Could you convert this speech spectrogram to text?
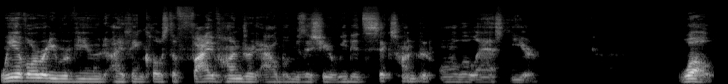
We have already reviewed, I think, close to 500 albums this year. We did 600 all the last year. Whoa.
